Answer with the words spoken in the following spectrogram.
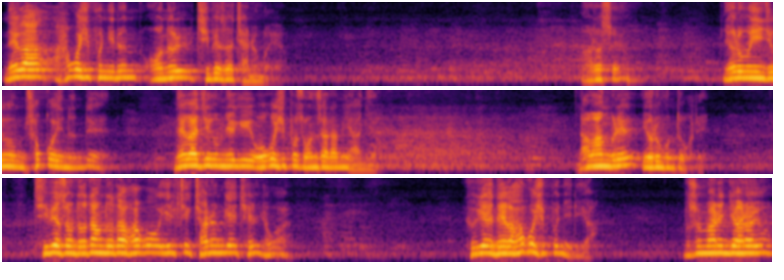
내가 하고 싶은 일은 오늘 집에서 자는 거예요. 알았어요? 여러분이 지금 속고 있는데 내가 지금 여기 오고 싶어서 온 사람이 아니야. 나만 그래? 여러분도 그래. 집에서 노닥노닥하고 일찍 자는 게 제일 좋아. 그게 내가 하고 싶은 일이야. 무슨 말인지 알아요?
